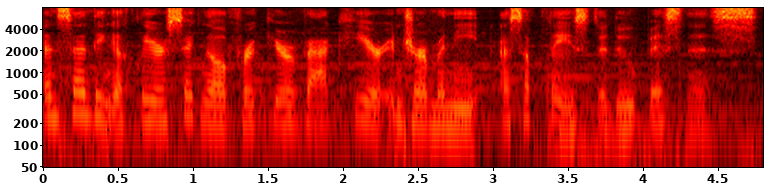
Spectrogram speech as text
and sending a clear signal for CureVac here in Germany as a place to do business.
